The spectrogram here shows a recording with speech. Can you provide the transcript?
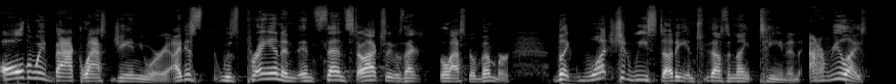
all the way back last January, I just was praying and, and sensed, oh, actually, it was last November. Like, what should we study in 2019? And I realized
